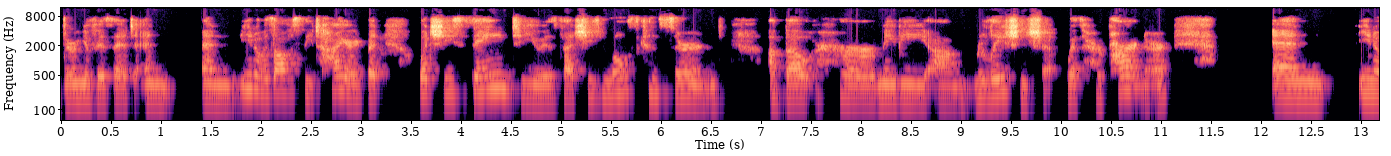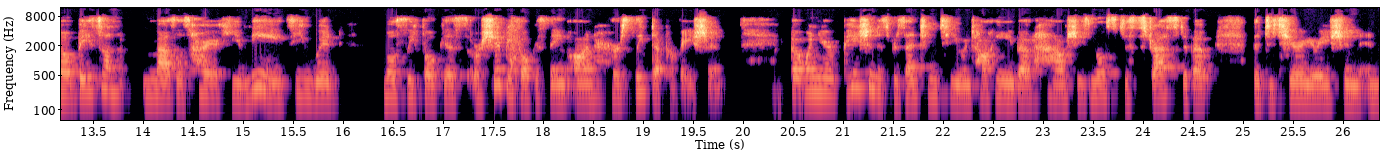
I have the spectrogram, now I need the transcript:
during a visit and and you know is obviously tired but what she's saying to you is that she's most concerned about her maybe um, relationship with her partner. And you know based on maslow's hierarchy of needs you would mostly focus or should be focusing on her sleep deprivation. But when your patient is presenting to you and talking about how she's most distressed about the deterioration in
